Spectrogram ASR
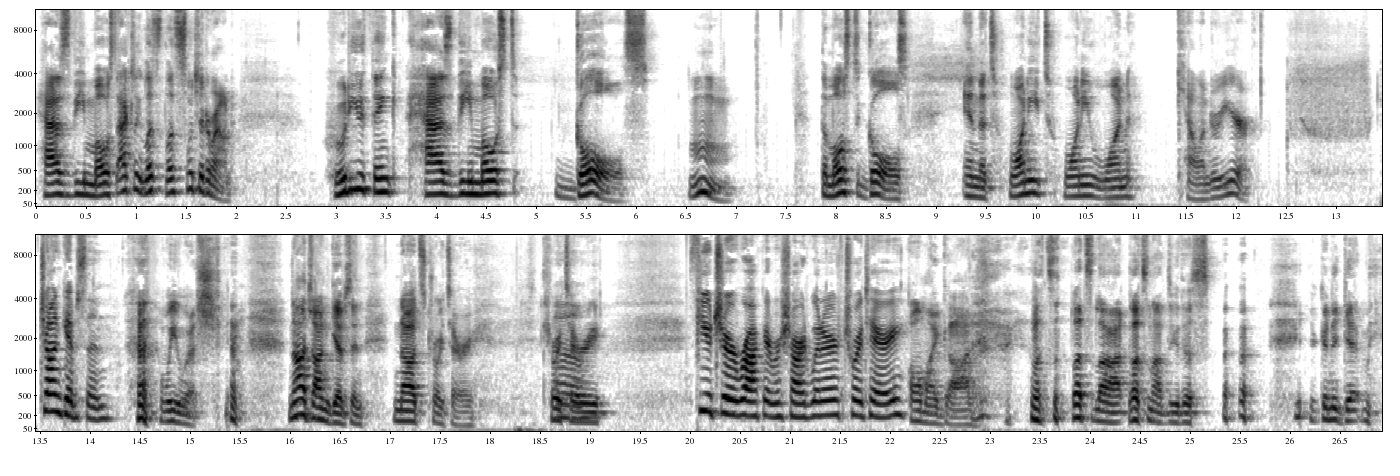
has the most? Actually, let's let's switch it around. Who do you think has the most goals? Hmm, the most goals in the 2021 calendar year. John Gibson. we wish. Not John Gibson. No, it's Troy Terry. Troy Terry. Future Rocket Richard winner, Troy Terry. Oh my god. let's let's not let's not do this. You're gonna get me.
